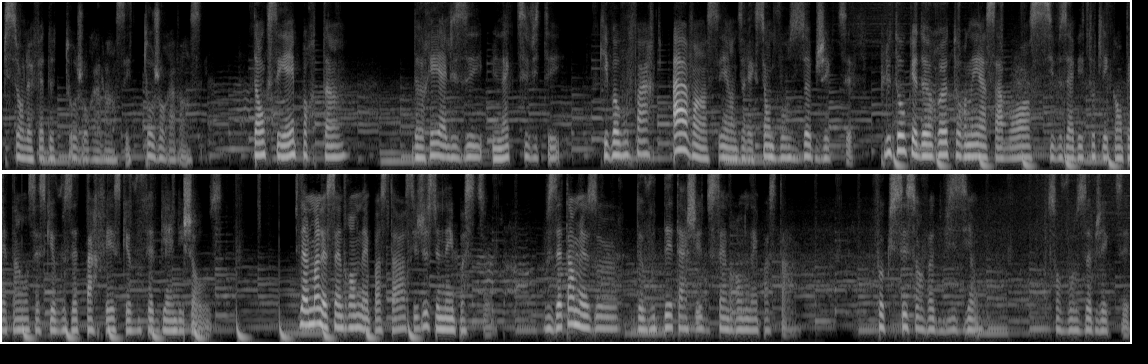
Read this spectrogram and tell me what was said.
puis sur le fait de toujours avancer, toujours avancer. Donc, c'est important de réaliser une activité qui va vous faire avancer en direction de vos objectifs, plutôt que de retourner à savoir si vous avez toutes les compétences, est-ce que vous êtes parfait, est-ce que vous faites bien les choses. Finalement, le syndrome d'imposteur, c'est juste une imposture. Vous êtes en mesure de vous détacher du syndrome d'imposteur. Focussez sur votre vision, sur vos objectifs.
